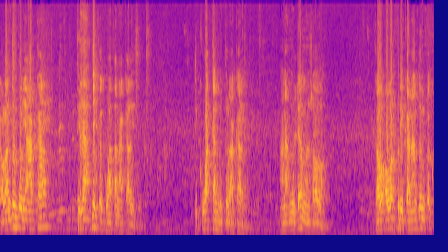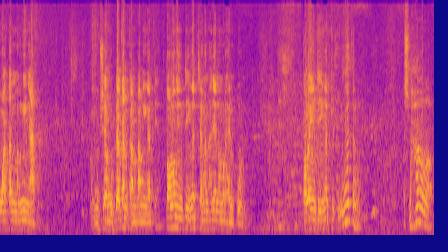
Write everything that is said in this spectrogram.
Kalau antum punya akal, dilatih kekuatan akal itu. Dikuatkan betul akalnya. Anak muda, masya Allah. Kalau Allah berikan antum kekuatan mengingat, usia muda kan gampang ingatnya. Tolong yang diingat jangan hanya nomor handphone. Tolong yang diingat, iya betul. Subhanallah.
